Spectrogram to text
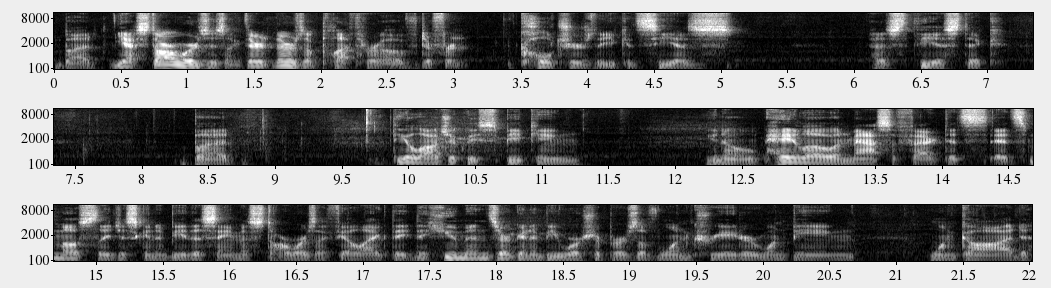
But yeah, Star Wars is like there. There's a plethora of different cultures that you could see as as theistic, but theologically speaking, you know, Halo and Mass Effect, it's it's mostly just going to be the same as Star Wars. I feel like the the humans are going to be worshippers of one creator, one being, one god,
